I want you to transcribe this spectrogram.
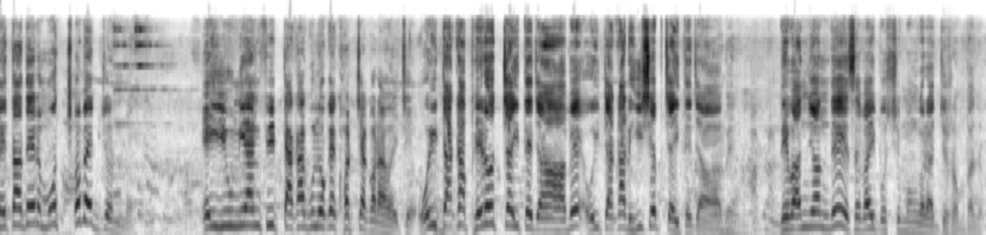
নেতাদের মোচ্ছবের জন্য এই ইউনিয়ন ফির টাকাগুলোকে খরচা করা হয়েছে। ওই টাকা ফেরত চাইতে যাওয়া হবে ওই টাকার হিসেব চাইতে যাওয়া হবে। দেবাঞ্জন দে এসএফআই পশ্চিমবঙ্গ রাজ্য সম্পাদক।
